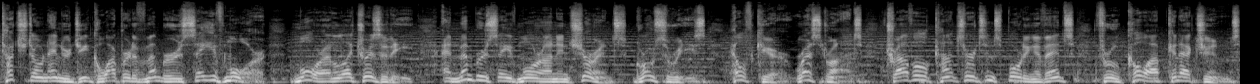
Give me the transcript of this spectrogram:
Touchstone Energy cooperative members save more, more on electricity, and members save more on insurance, groceries, healthcare, restaurants, travel, concerts, and sporting events through Co op Connections.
